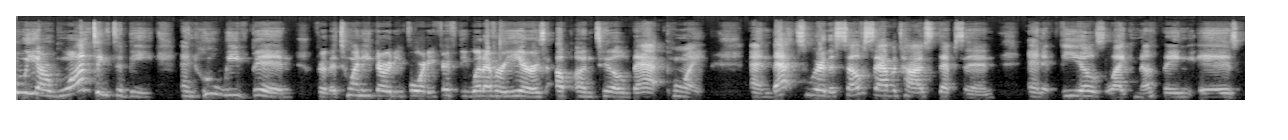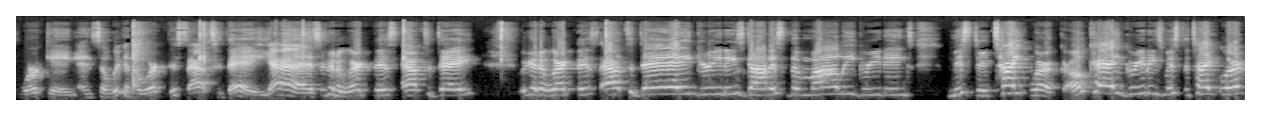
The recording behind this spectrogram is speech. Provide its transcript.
who we are wanting to be and who we've been for the 20 30 40 50 whatever years up until that point and that's where the self sabotage steps in and it feels like nothing is working. And so we're going to work this out today. Yes, we're going to work this out today. We're going to work this out today. Greetings, Goddess Damali. Greetings, Mr. Tightwork. Okay, greetings, Mr. Tightwork.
